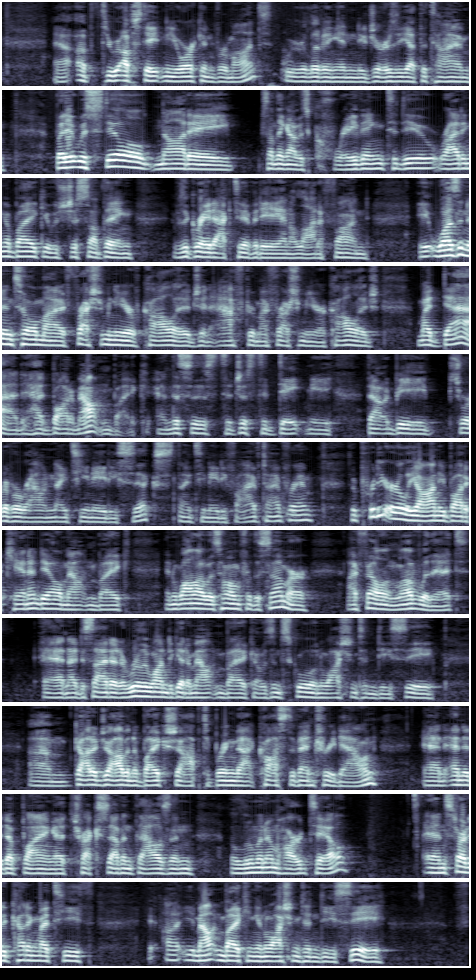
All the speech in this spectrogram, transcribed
uh, up through upstate New York and Vermont. We were living in New Jersey at the time but it was still not a something I was craving to do riding a bike. It was just something it was a great activity and a lot of fun. It wasn't until my freshman year of college and after my freshman year of college, my dad had bought a mountain bike. And this is to just to date me, that would be sort of around 1986, 1985 timeframe. So pretty early on, he bought a Cannondale mountain bike. And while I was home for the summer, I fell in love with it and I decided I really wanted to get a mountain bike. I was in school in Washington, D.C., um, got a job in a bike shop to bring that cost of entry down, and ended up buying a Trek 7000 aluminum hardtail and started cutting my teeth uh, mountain biking in Washington, D.C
